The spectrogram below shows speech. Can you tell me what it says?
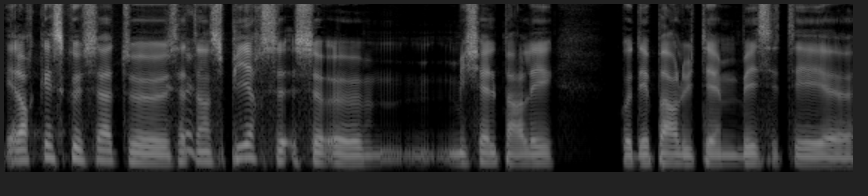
Et alors, qu'est-ce que ça t'inspire Michel parlait qu'au départ, l'UTMB, c'était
